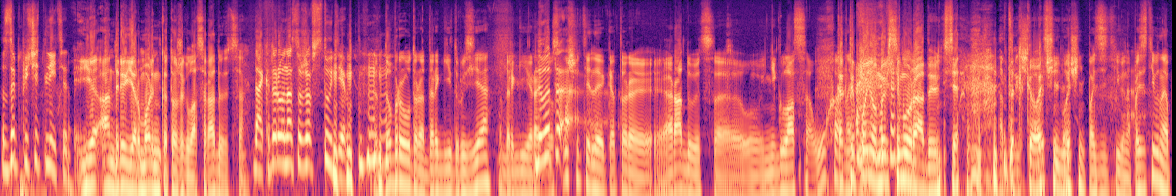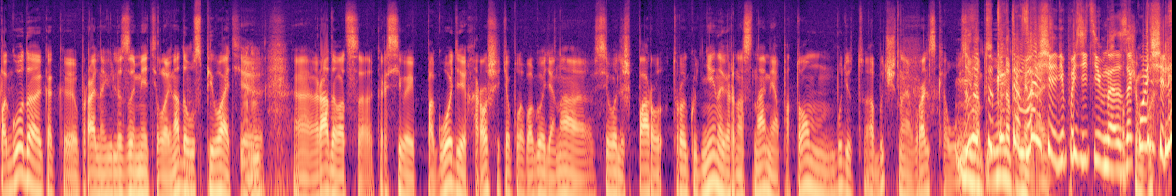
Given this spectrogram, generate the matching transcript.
запечатлить это. И Андрею Ермоленко тоже глаз радуется. Да, который у нас уже в студии. Доброе утро, дорогие друзья, дорогие Ну вот, радиослушатели, которые радуются э, не глаз, а ухо. Как ты понял, мы всему радуемся. Отлично, очень, очень позитивно. Позитивная погода, как э, правильно Юля заметила, и надо успевать э, э, радоваться красивой погоде, хорошей теплой погоде. Она всего лишь пару-тройку дней, наверное, с нами, а потом будет обычная уральская осень. Ну, вот не как-то вообще не позитивно В общем, закончили.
